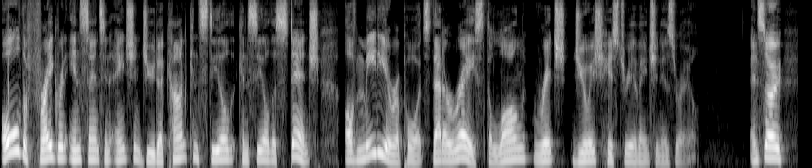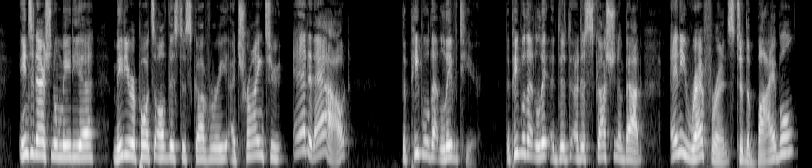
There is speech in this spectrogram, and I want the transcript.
all the fragrant incense in ancient Judah can't conceal, conceal the stench of media reports that erase the long, rich Jewish history of ancient Israel. And so, international media, media reports of this discovery are trying to edit out the people that lived here, the people that li- a discussion about any reference to the Bible,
